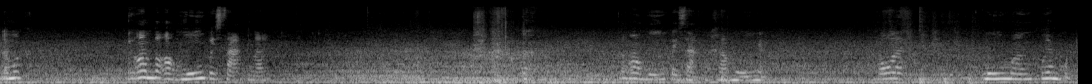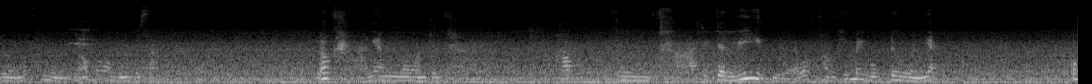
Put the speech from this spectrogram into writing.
แล้วมัน อ้อมต้องเออกมุ้งไปซักนะต้องเอามุ้งไปซักนะคะมุ้งเนี่ยเพราะว่ามุ้งเมืองเปื้อนหมดเลยเมื่อคืนแล้วต้องเอามุ้งไปซัก แล้วขาเนี่ยมันนอนจนขาพับจนขาที่จะรีบอยู่แล้วว่าความที่ไม่ลุกเดินเนี่ยโอ้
